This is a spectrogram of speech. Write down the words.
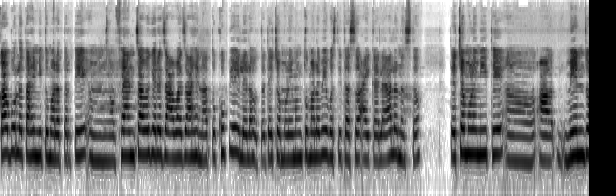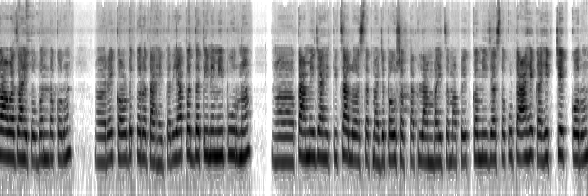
का बोलत आहे मी तुम्हाला? तर ते फॅनचा वगैरे जो आवाज आहे ना तो खूप येलेला होता. त्याच्यामुळे मग तुम्हाला व्यवस्थित असं ऐकायला आलं नसतं. त्याच्यामुळे मी इथे मेन जो आवाज आहे तो बंद करून रेकॉर्ड करत आहे. तर या पद्धतीने मी पूर्ण कामे जी आहेत ती चालू असतात. माझे पाहू शकतात लांबाईचं माप कमी जास्त कुठं आहे का हे चेक करून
